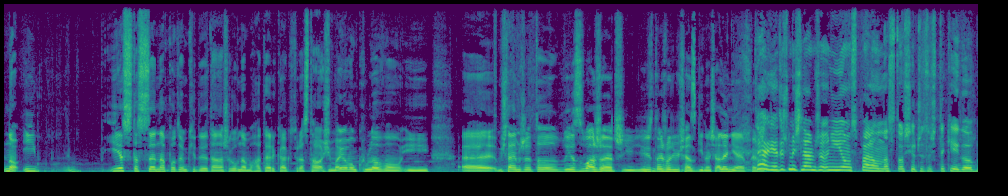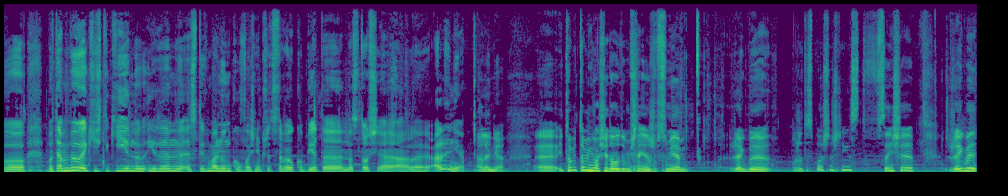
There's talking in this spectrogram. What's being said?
No i jest ta scena potem, kiedy ta nasza główna bohaterka, która stała się majową królową i e, myślałem, że to jest zła rzecz i, i też będzie musiała zginąć, ale nie. Każdym... Tak, ja też myślałam, że oni ją spalą na stosie czy coś takiego, bo, bo tam był jakiś taki jedno, jeden z tych malunków właśnie przedstawiał kobietę na stosie, ale, ale nie. Ale nie. E, I to, to mi właśnie dało do myślenia, że w sumie że jakby że ta społeczność nie jest w sensie, że jakby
